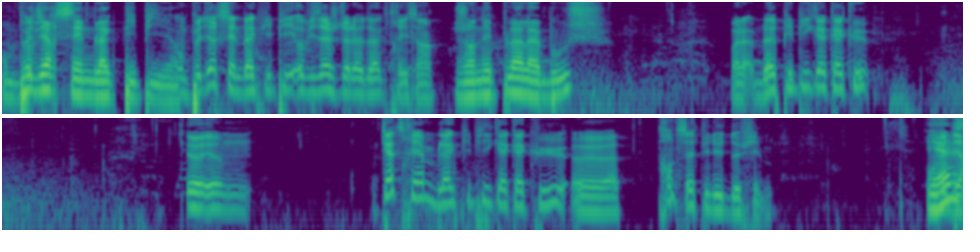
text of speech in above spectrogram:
On peut dire que c'est une blague pipi. hein. On peut dire que c'est une black pipi au visage de la de l'actrice. hein. J'en ai plein la bouche. Voilà, Black Pipi Kakaku. Euh, quatrième Black Pipi Kakaku à 37 minutes de film. Et elle,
